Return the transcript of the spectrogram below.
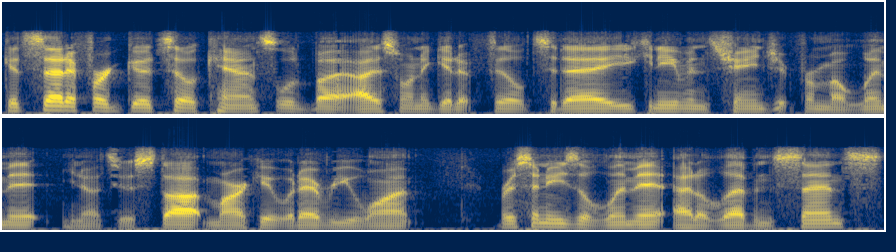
You set it for good till canceled, but I just want to get it filled today. You can even change it from a limit, you know, to a stop market, whatever you want. We're just going to use a limit at 11 cents.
